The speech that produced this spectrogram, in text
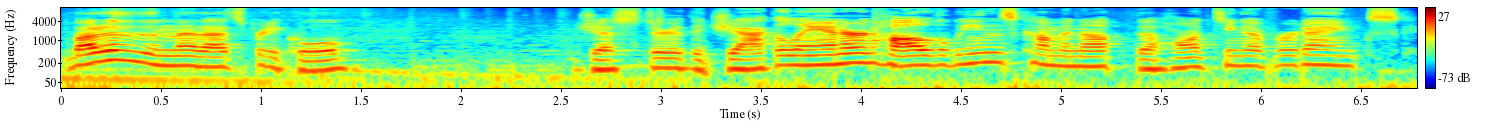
But other than that, that's pretty cool. Jester, the Jack-o'-lantern. Halloween's coming up. The Haunting of Verdansk.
